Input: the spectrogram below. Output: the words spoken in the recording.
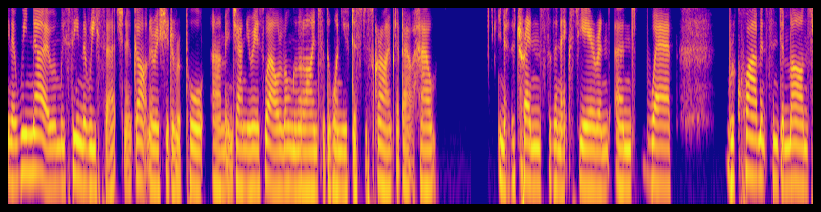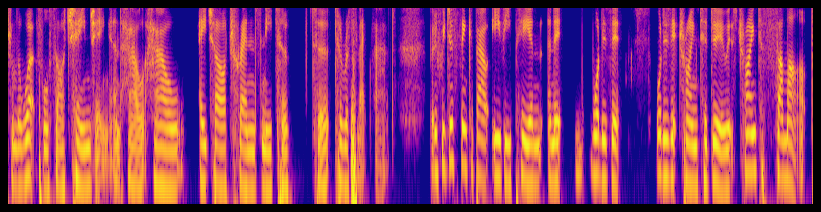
you know, we know and we've seen the research. You know, Gartner issued a report um, in January as well, along the lines of the one you've just described about how, you know, the trends for the next year and and where requirements and demands from the workforce are changing and how how HR trends need to to to reflect that. But if we just think about EVP and and it, what is it, what is it trying to do? It's trying to sum up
